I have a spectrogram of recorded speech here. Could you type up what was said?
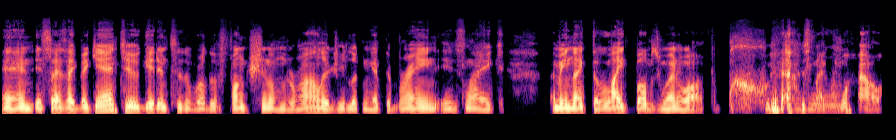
and it's as I began to get into the world of functional neurology, looking at the brain, is like, I mean, like the light bulbs went off. I was like, mm-hmm. wow.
